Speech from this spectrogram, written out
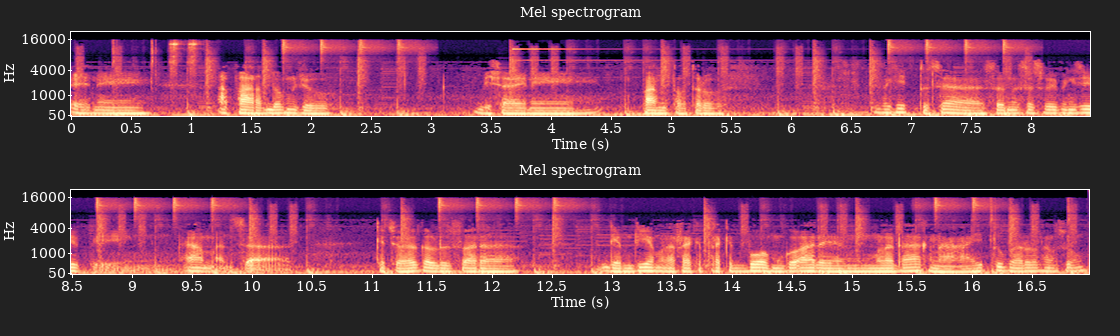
ini aparat dong juga bisa ini pantau terus. Begitu sah sono sweeping sweeping aman sah kecuali kalau suara diam-diam ada rakit-rakit bom kok ada yang meledak. Nah itu baru langsung.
